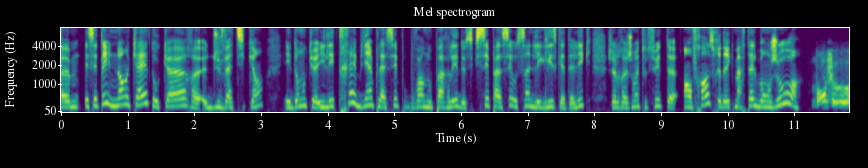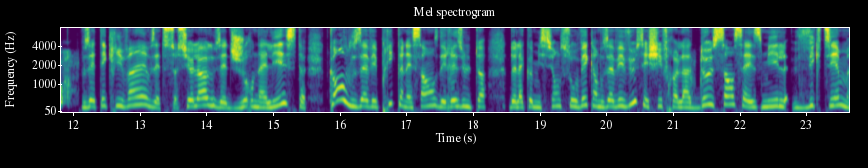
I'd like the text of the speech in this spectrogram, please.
euh, et c'était une enquête au cœur euh, du Vatican. Et donc, euh, il est très bien placé pour pouvoir nous parler de ce qui s'est passé au sein de l'Église catholique. Je le rejoins tout de suite euh, en France. Frédéric Martel, bonjour. Bonjour. Vous êtes écrivain, vous êtes sociologue, vous êtes journaliste. Quand vous avez pris connaissance des résultats de la commission Sauvé, quand vous avez vu ces chiffres-là, 216 000 victimes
